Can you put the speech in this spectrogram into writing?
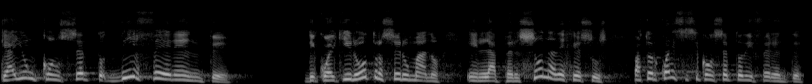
que hay un concepto diferente de cualquier otro ser humano en la persona de Jesús. Pastor, ¿cuál es ese concepto diferente?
